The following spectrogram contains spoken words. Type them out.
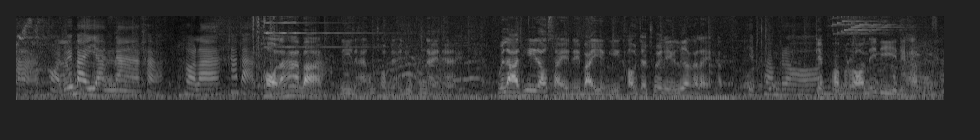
ค่ะ ห่อด้วยใบยางนาค่ะ ห่อละ 5 บาท ห่อละ 5 บาทนี่นะฮะคุณผู้ชมเดี๋ยวให้ดูข้างในนะฮะเวลาที่เราใส่ในใบอย่างนี้เขาจะช่วยในเรื่องอะไรครับ เก็บความร้อน เก็บความร้อนได้ดีนะครับผมใช่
